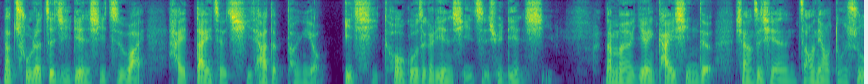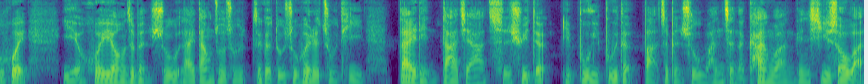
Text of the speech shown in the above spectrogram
那除了自己练习之外，还带着其他的朋友一起透过这个练习纸去练习。那么也很开心的，像之前早鸟读书会也会用这本书来当做主这个读书会的主题，带领大家持续的一步一步的把这本书完整的看完跟吸收完，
